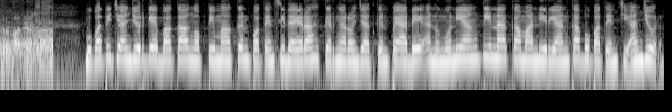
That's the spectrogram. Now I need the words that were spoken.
terbatas. Bupati Cianjur ge bakal ngoptimalkan potensi daerah keur ngaronjatkeun PAD anu nguniang tina kamandirian Kabupaten Cianjur.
